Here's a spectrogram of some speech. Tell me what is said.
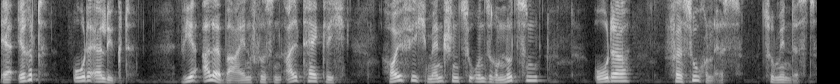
Er irrt oder er lügt. Wir alle beeinflussen alltäglich häufig Menschen zu unserem Nutzen oder versuchen es zumindest.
